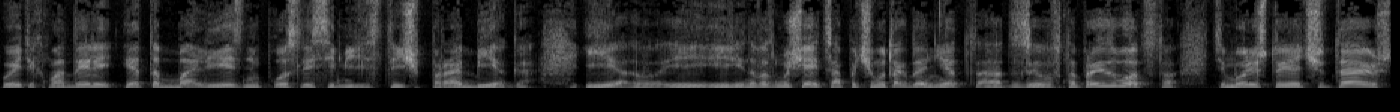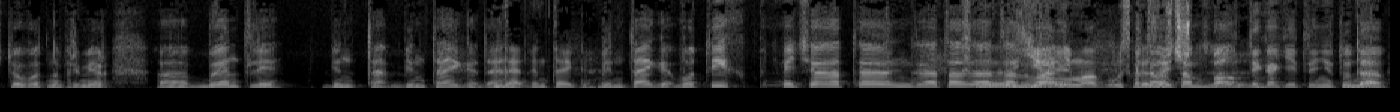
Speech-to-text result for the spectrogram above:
у этих моделей это болезнь после 70 тысяч пробега. И, и Ирина возмущается, а почему тогда нет отзывов на производство? Тем более, что я читаю, что вот, например, Бентли Бента, Бентайга, да? Да, Бентайга. Бентайга. Вот их, понимаете, от, от, отозвали. Я не могу сказать, потому что там болты какие-то не туда. Да.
